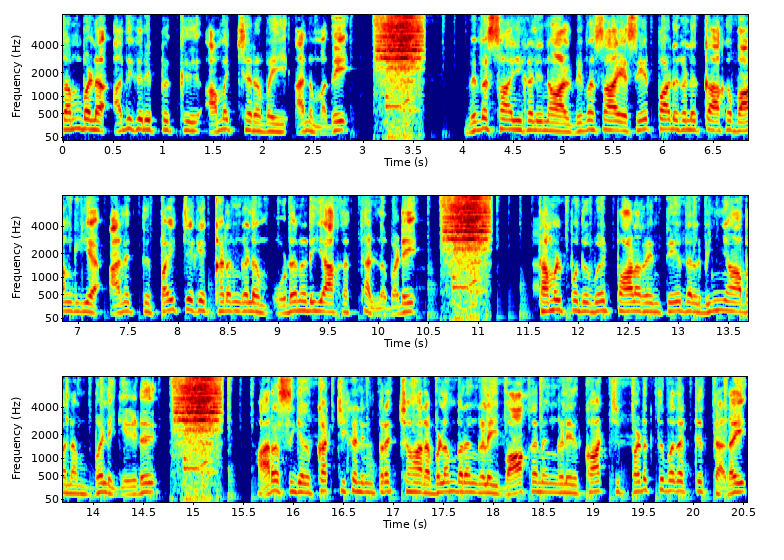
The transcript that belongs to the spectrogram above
சம்பள அதிகரிப்புக்கு அமைச்சரவை அனுமதி. விவசாயிகளினால் விவசாய செயற்பாடுகளுக்காக வாங்கிய அனைத்து பயிற்சிகை கடன்களும் உடனடியாக தள்ளுபடி. தமிழ் பொது வேட்பாளரின் தேர்தல் விஞ்ஞாபனம் வெளியீடு. அரசியல் கட்சிகளின் பிரச்சார விளம்பரங்களை வாகனங்களில் காட்சிப்படுத்துவதற்கு தடை.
